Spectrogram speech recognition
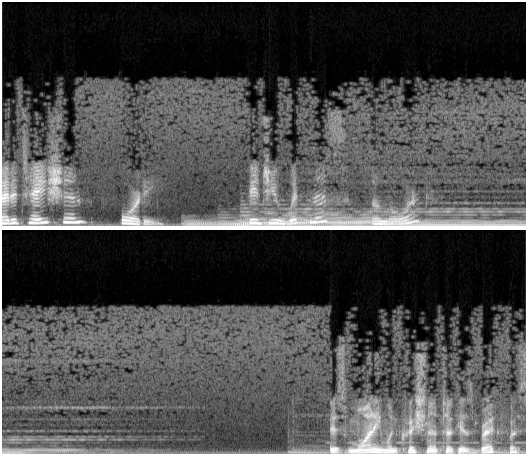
Meditation 40. Did you witness the Lord? This morning when Krishna took his breakfast,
